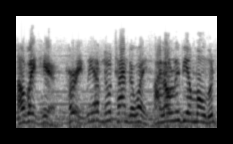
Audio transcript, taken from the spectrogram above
I'll wait here. Hurry, we have no time to waste. I'll only be a moment.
